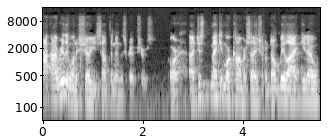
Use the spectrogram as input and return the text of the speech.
I, I really want to show you something in the scriptures. Or uh, just make it more conversational. Don't be like, you know,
